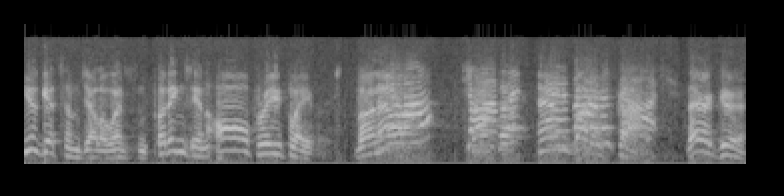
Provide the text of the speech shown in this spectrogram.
You get some Jello Instant Puddings in all three flavors. Vanilla, Vanilla, chocolate, and butterscotch. They're good.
